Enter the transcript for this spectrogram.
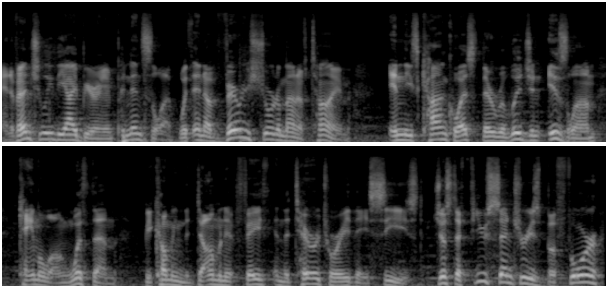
and eventually the Iberian Peninsula within a very short amount of time. In these conquests, their religion Islam came along with them, becoming the dominant faith in the territory they seized. Just a few centuries before,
